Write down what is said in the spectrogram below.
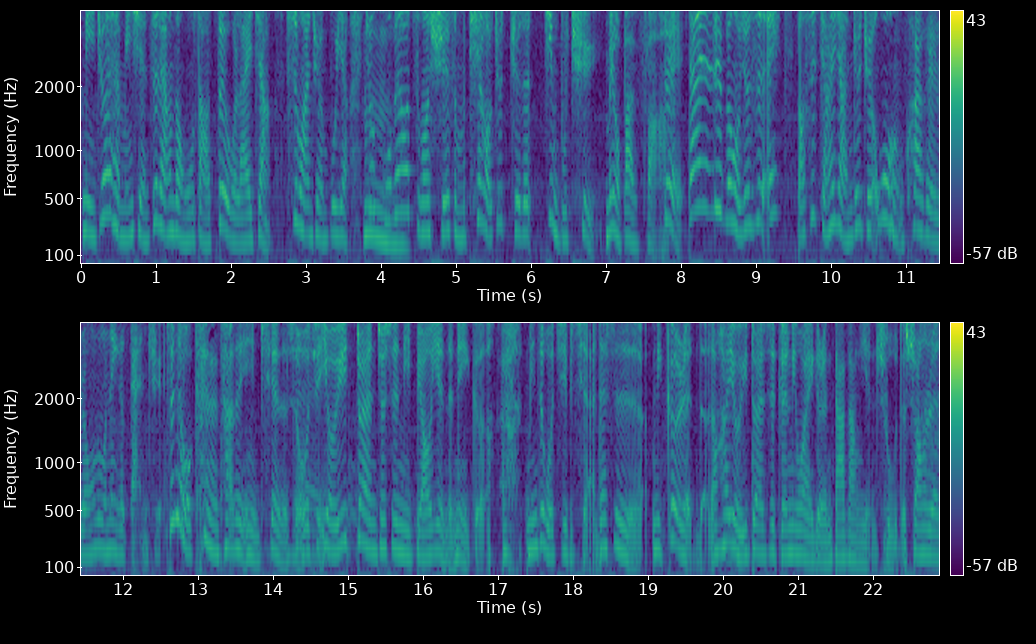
你就会很明显，这两种舞蹈对我来讲是完全不一样。就国标怎么学怎么跳，就觉得进不去。没有办法。，对，但是日本我就是，哎、老师讲一讲，你就觉得我很快可以融入那个感觉。真的，我看了他的影片的时候，对我记有一段就是你表演的那个啊，名字我记不起来，但是你个人的，然后还有一段是跟另外一个人搭档演出的双人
